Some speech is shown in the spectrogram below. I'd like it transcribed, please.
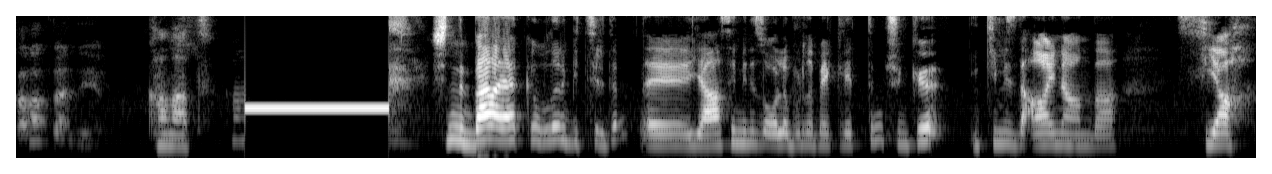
Kanat ben de yerim. Kanat. Şimdi ben ayakkabıları bitirdim. Ee, Yasemin'i zorla burada beklettim. Çünkü ikimiz de aynı anda siyah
